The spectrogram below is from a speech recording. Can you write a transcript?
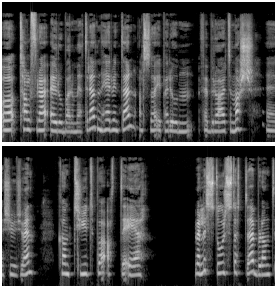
Og tall fra Eurobarometeret denne vinteren, altså i perioden februar til mars eh, 2021, kan tyde på at det er veldig stor støtte blant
